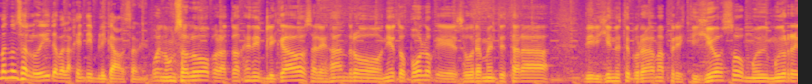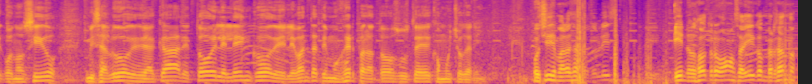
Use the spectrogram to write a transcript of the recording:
manda un saludito para la gente implicada también. Bueno, un saludo para toda la gente implicada, Alejandro Nieto Polo, que seguramente estará dirigiendo este programa prestigioso, muy, muy reconocido. Mi saludo desde acá, de todo el elenco de Levántate Mujer, para todos ustedes con mucho cariño. Muchísimas gracias, José Luis. Y nosotros vamos a seguir conversando.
